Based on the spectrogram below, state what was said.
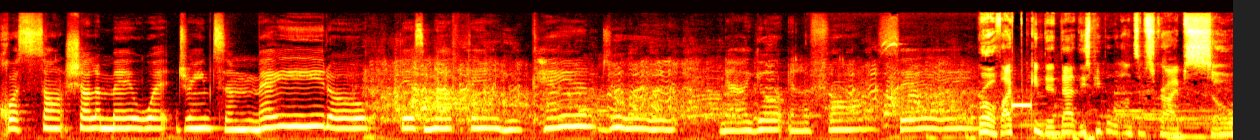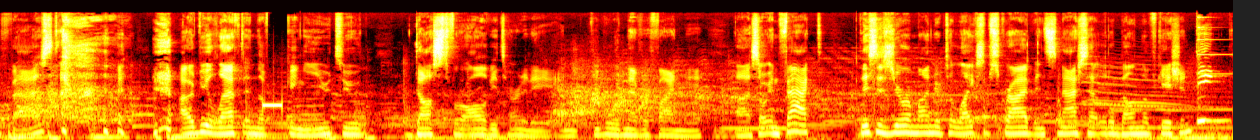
Croissant, Chalamet, wet dream, tomato. There's nothing you can't do. Now you're in La France. Bro, if I fucking did that, these people would unsubscribe so fast. I would be left in the fucking YouTube dust for all of eternity, and people would never find me. Uh, so, in fact, this is your reminder to like, subscribe, and smash that little bell notification. Ding!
